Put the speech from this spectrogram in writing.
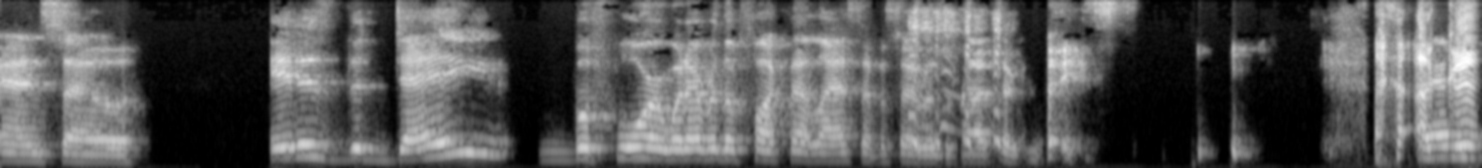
And so it is the day before whatever the fuck that last episode was about took place. A good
